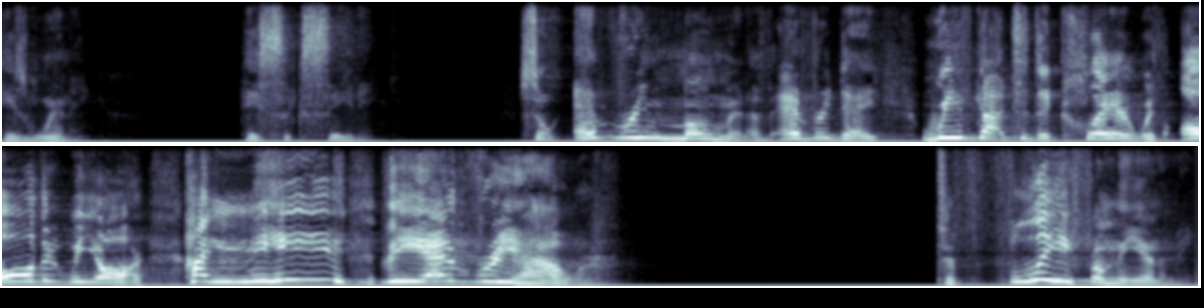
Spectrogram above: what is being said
he's winning, he's succeeding. So every moment of every day, we've got to declare with all that we are I need the every hour to flee from the enemy.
